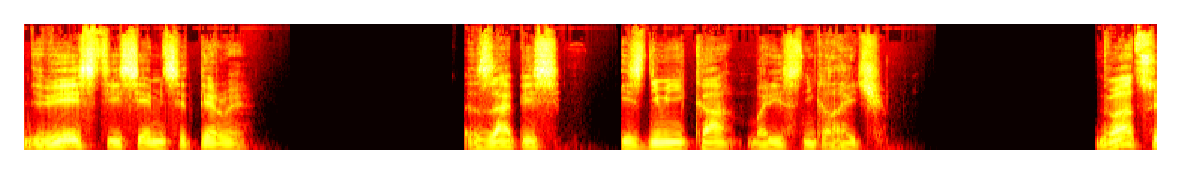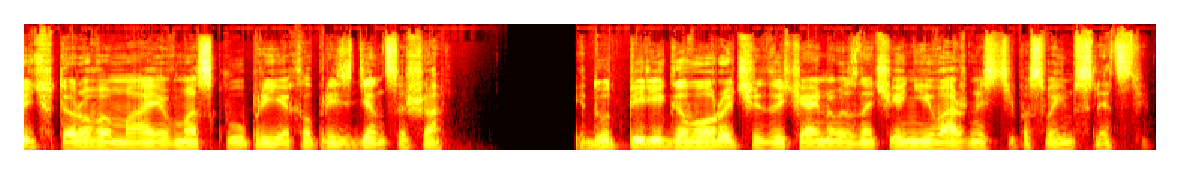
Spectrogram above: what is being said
271. Запись из дневника Бориса Николаевича. 22 мая в Москву приехал президент США. Идут переговоры чрезвычайного значения и важности по своим следствиям.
